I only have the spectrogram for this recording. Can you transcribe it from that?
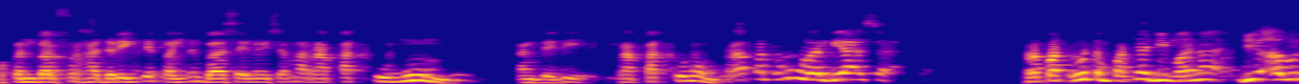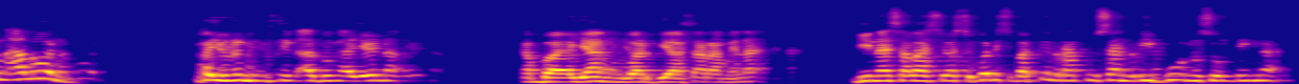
Open bar verhadering itu paling bahasa Indonesia mah rapat umum, Kang Teddy. Rapat umum, rapat umum luar biasa. Rapat umum tempatnya di mana? Di alun-alun. Payunan Masjid Agung Ayeuna. Kebayang luar biasa ramena. Di salah sumber disebutkan ratusan ribu nusumpingna.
